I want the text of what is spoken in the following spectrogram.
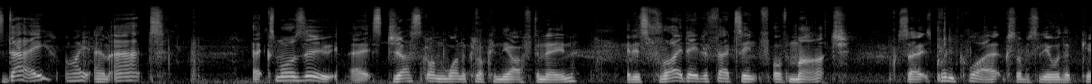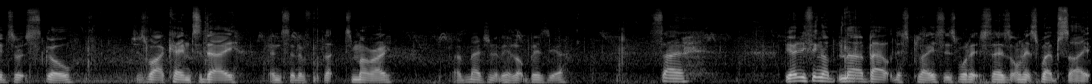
Today I am at Exmoor Zoo. Uh, it's just gone one o'clock in the afternoon. It is Friday the 13th of March, so it's pretty quiet because obviously all the kids are at school, which is why I came today instead of like, tomorrow. I imagine it'd be a lot busier. So the only thing I know about this place is what it says on its website.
